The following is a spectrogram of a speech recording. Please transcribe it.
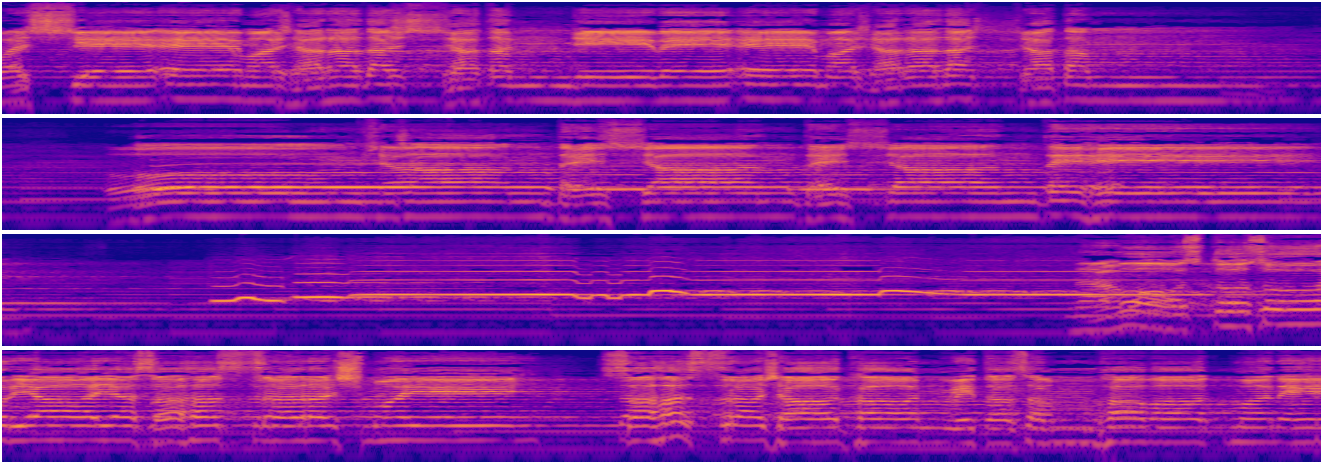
पश्येम शरदः शतम् जीवेम शरदः शतम् ॐ शान्तिः शान्तिः शान्तिः। नमोऽस्तु सूर्याय सहस्ररश्मये सहस्रशाखान्वितसम्भवात्मने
